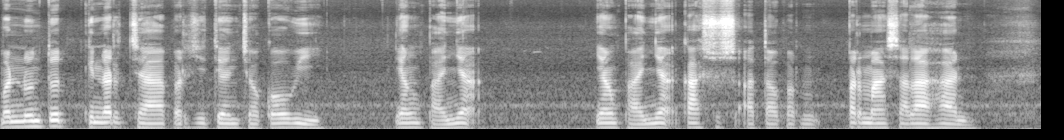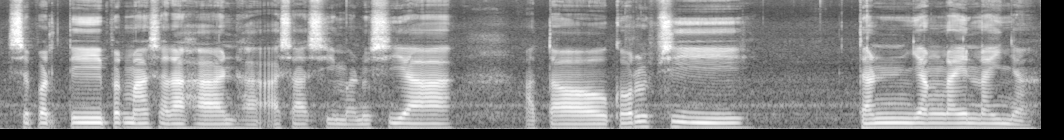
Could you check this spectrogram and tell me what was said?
menuntut kinerja Presiden Jokowi yang banyak yang banyak kasus atau permasalahan seperti permasalahan hak asasi manusia atau korupsi dan yang lain-lainnya.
